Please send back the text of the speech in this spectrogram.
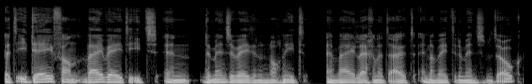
het idee van wij weten iets en de mensen weten het nog niet en wij leggen het uit en dan weten de mensen het ook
